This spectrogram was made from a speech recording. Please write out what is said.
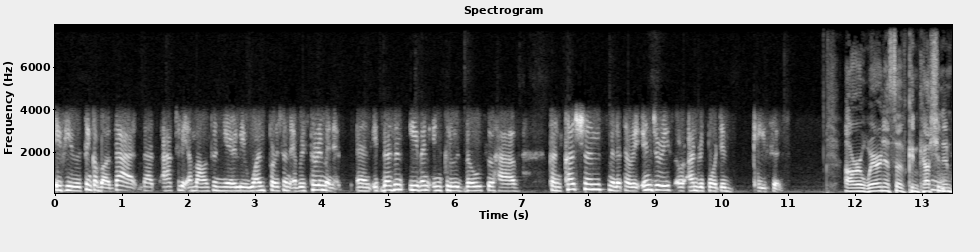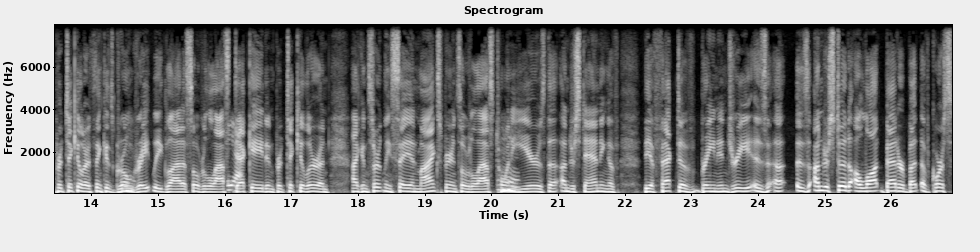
if you think about that, that actually amounts to nearly one person every three minutes and it doesn't even include those who have concussions, military injuries, or unreported cases. Our awareness of concussion in particular, I think, has grown greatly, Gladys, over the last Yeah. decade in particular. And I can certainly say, in my experience over the last 20 Mhm. years, the understanding of the effect of brain injury is uh, is understood a lot better. But of course,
